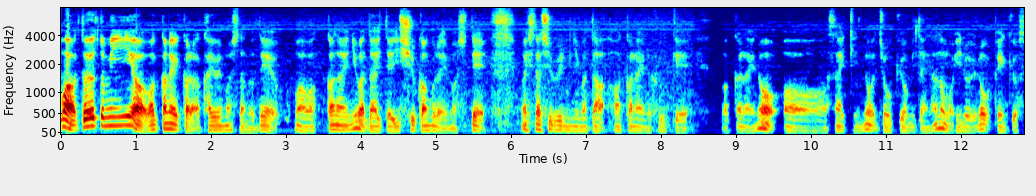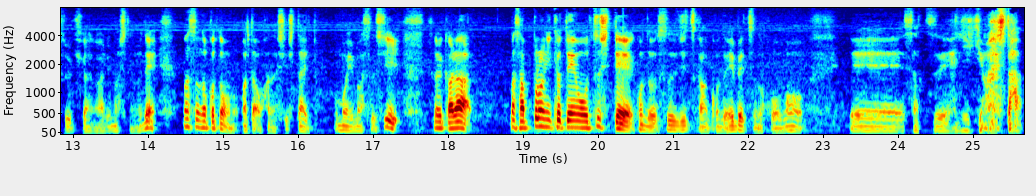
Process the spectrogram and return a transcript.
まあ、豊臣には稚内から通いましたので、まあ、稚内にはだいたい1週間ぐらいいまして、まあ、久しぶりにまた稚内の風景、稚内の最近の状況みたいなのもいろいろ勉強する機会がありましたので、まあ、そのこともまたお話ししたいと思いますし、それから、まあ、札幌に拠点を移して、今度数日間、今度江別の方も、えー、撮影に行きました。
